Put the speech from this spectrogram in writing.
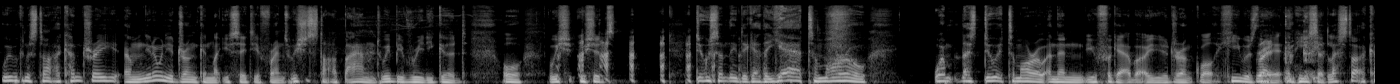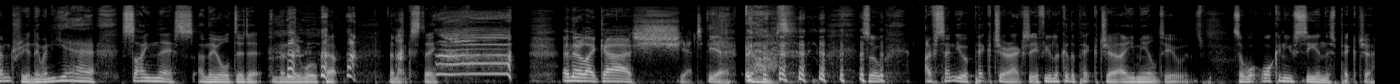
we were going to start a country? Um, you know when you're drunk and like you say to your friends, we should start a band. We'd be really good, or we should we should do something together. Yeah, tomorrow." Well, let's do it tomorrow, and then you forget about it. You're drunk. Well, he was there, Right. and he said, "Let's start a country," and they went, "Yeah, sign this," and they all did it, and then they woke up the next day. And they're like, ah, shit. Yeah, God. so I've sent you a picture. Actually, if you look at the picture I emailed you, so what what can you see in this picture?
